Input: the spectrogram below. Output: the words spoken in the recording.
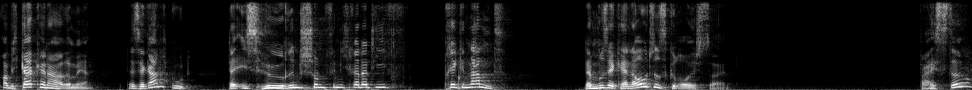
habe ich gar keine Haare mehr. Das ist ja gar nicht gut. Da ist Hören schon, finde ich, relativ prägnant. Da muss ja kein Autosgeräusch sein. Weißt du?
